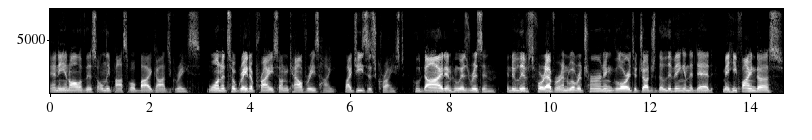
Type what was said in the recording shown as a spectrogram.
Any and all of this only possible by God's grace, won at so great a price on Calvary's height, by Jesus Christ, who died and who has risen, and who lives forever and will return in glory to judge the living and the dead, may he find us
